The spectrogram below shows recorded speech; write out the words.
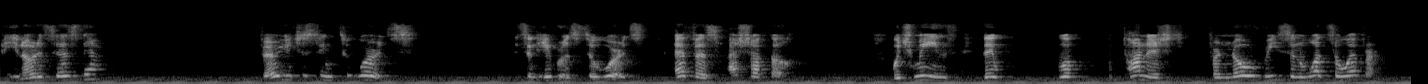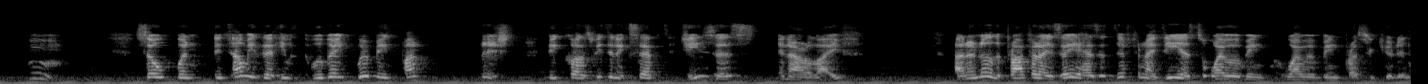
And you know what it says there? Very interesting two words. It's in Hebrew. It's two words. Ephes Ashako, which means they were punished for no reason whatsoever. Hmm. So when they tell me that he was, we're being, we're being punished because we didn't accept Jesus in our life, I don't know. The prophet Isaiah has a different idea as to why we're being why we're being persecuted,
